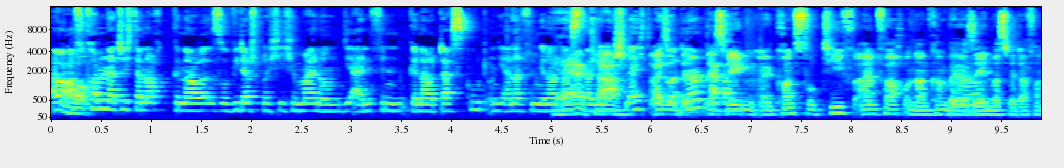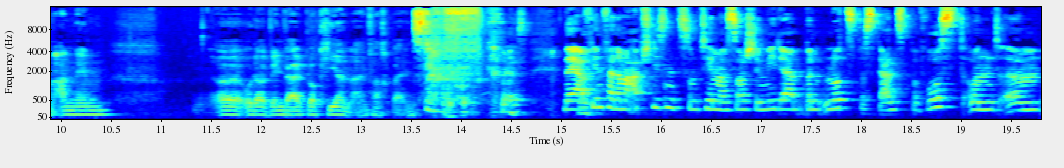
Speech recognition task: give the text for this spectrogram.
Aber Genau. oft kommen natürlich dann auch genau so widersprüchliche Meinungen. Die einen finden genau das gut und die anderen finden genau das Ja, dann wieder schlecht. Also so, ne? deswegen äh, konstruktiv einfach und dann können wir ja Genau. sehen, was wir davon annehmen. äh, oder wen wir halt blockieren einfach bei Instagram. Chris. Naja, auf jeden Fall nochmal abschließend zum Thema Social Media. Benutzt es ganz bewusst und ähm,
